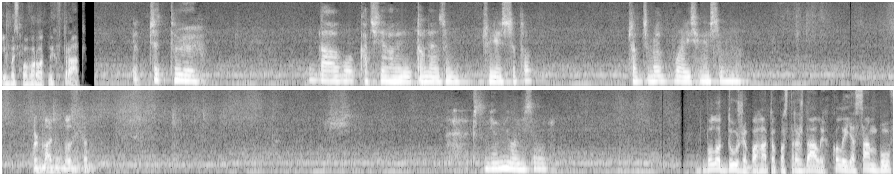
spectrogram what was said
і безповоротних втрат? 어쨌든 나하고 같이 나가는 있던 연습 중에 있어도 Tanrı'na vahiyesinin sonuna. Formaggio musica. Я не знаю. Було дуже багато постраждалих, коли я сам був,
